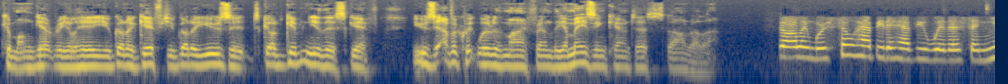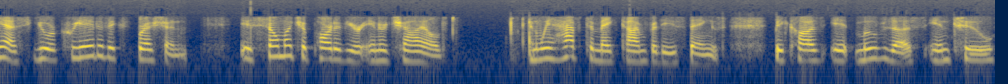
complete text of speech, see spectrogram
Come on, get real here. You've got a gift. You've got to use it. God given you this gift. Use it. Have a quick word with my friend, the amazing Countess Starella. Darling, we're so happy to have you with us. And yes, your creative expression is so much a part of your inner child. And we have to make time for these things because it moves us into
